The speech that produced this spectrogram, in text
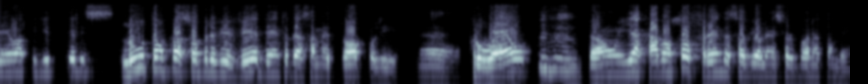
eu acredito que eles lutam para sobreviver dentro dessa metrópole né, cruel, uhum. então e acabam sofrendo essa violência urbana também.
